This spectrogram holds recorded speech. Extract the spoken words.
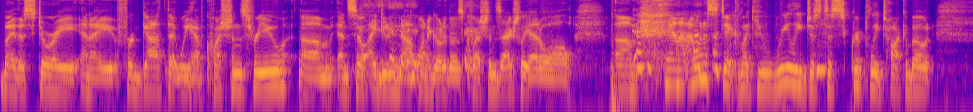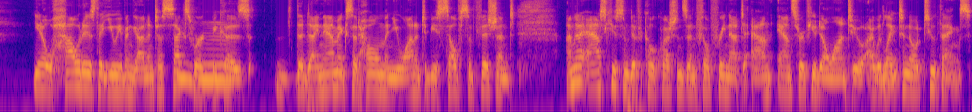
by the story, and I forgot that we have questions for you, um, and so I do not want to go to those questions actually at all. Um, Hannah, I want to stick like you really just to scriptly talk about, you know, how it is that you even got into sex work because the dynamics at home and you wanted to be self sufficient. I'm going to ask you some difficult questions, and feel free not to an- answer if you don't want to. I would like to know two things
